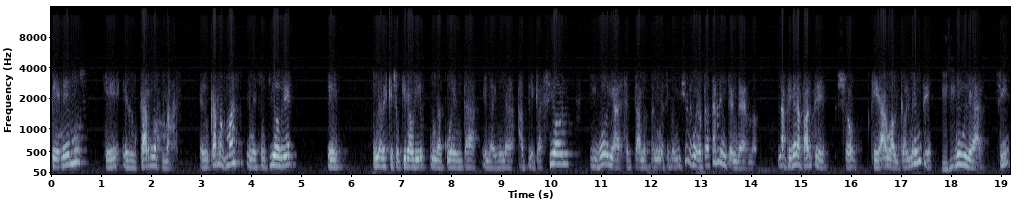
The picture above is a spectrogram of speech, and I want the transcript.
tenemos que educarnos más. Educarnos más en el sentido de, eh, una vez que yo quiero abrir una cuenta en alguna aplicación y voy a aceptar los términos y condiciones, bueno, tratar de entenderlos. La primera parte, yo que hago habitualmente, googlear, ¿sí?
